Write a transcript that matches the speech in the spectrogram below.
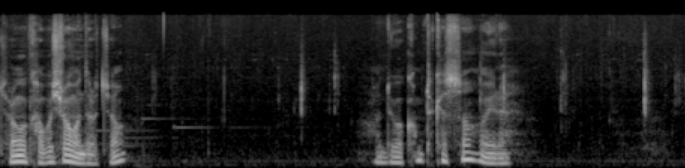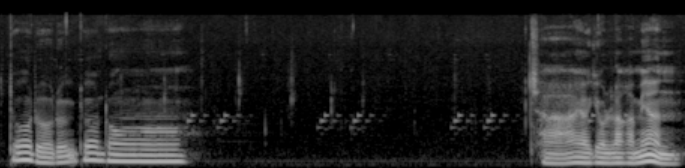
저런 거 갑옷이라고 만들었죠. 아 누가 컴퓨터 켰어? 왜 이래? 또르르르르 자 여기 올라가면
